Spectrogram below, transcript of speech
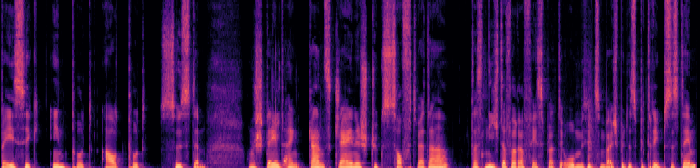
Basic Input Output System und stellt ein ganz kleines Stück Software dar, das nicht auf eurer Festplatte oben ist, wie zum Beispiel das Betriebssystem,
